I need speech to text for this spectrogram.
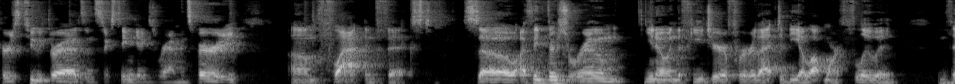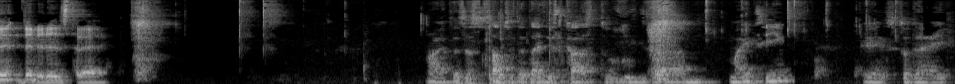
here's two threads and 16 gigs of RAM. It's very um, flat and fixed. So I think there's room, you know, in the future for that to be a lot more fluid than, than it is today. Right. This is something that I discussed with um, my team. Is today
